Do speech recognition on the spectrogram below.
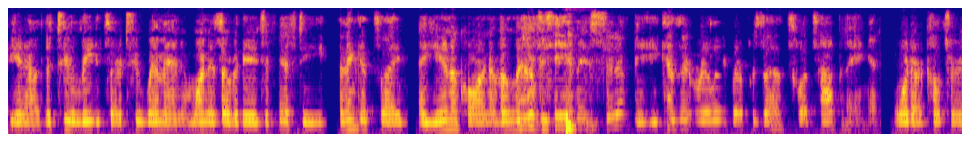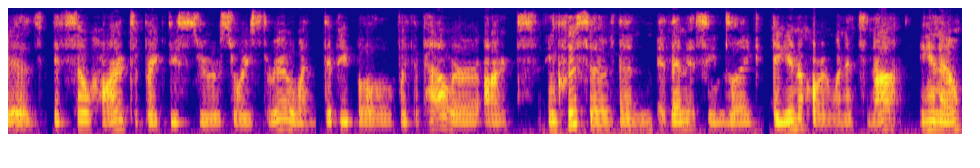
you know the two leads are two women and one is over the age of 50 i think it's like a unicorn of a movie and it shouldn't be because it really represents what's happening and what our culture is it's so hard to break these stories through when the people with the power aren't inclusive then then it seems like a unicorn when it's not you know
